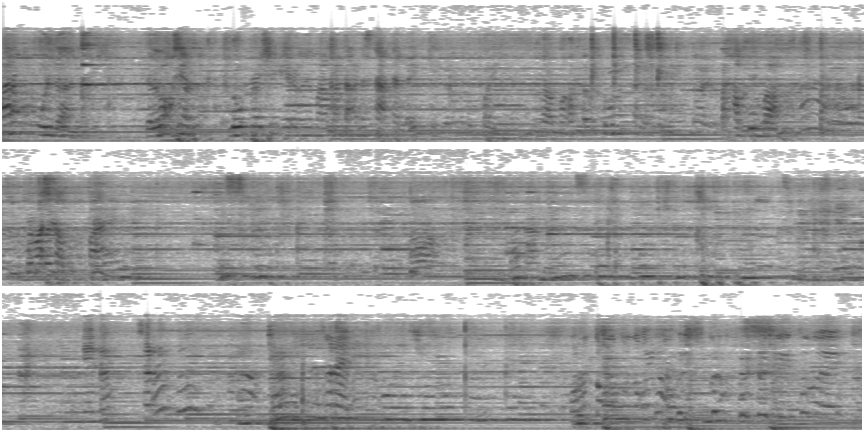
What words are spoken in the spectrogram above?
Parang ulan. Dalawa kasi yung low pressure air na mamata na satellite. Baka bumaha. Yung mga sampay. Sarap. Sarap. Parang kayo. Ang bilis ko lang dito eh.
